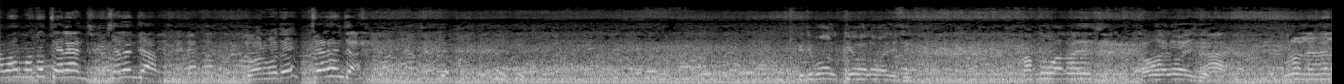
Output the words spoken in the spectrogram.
আমার মতো চ্যালেঞ্জ চ্যালেঞ্জার তোমার মতে? চ্যালেঞ্জার কিছু বল কে ভালো বাজিয়েছে পাপু ভালো হয়েছে পাপু ভালো বাজিয়েছে পুরো লেভেল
